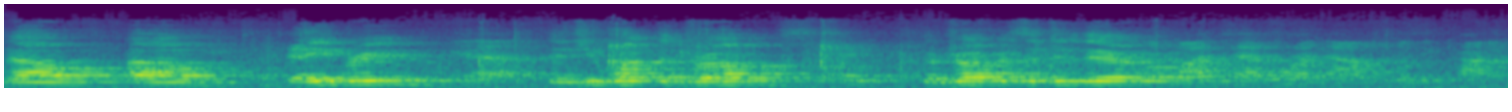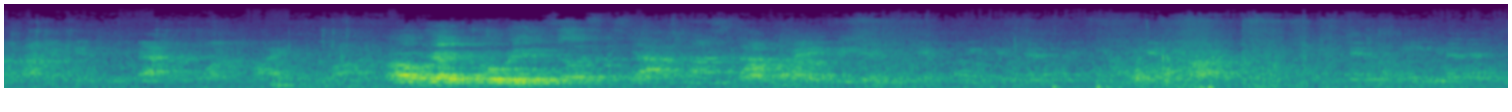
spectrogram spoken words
Now, um, Avery, did you want the drums, the drummers to do their? My task right now is really kind of trying to get through Act One like five. Okay, cool beans. So maybe if, if we could just, if you give me like fifteen minutes,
